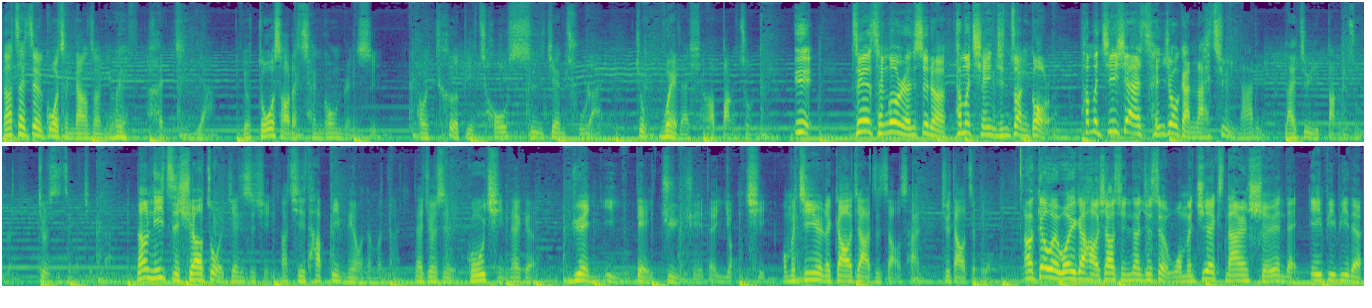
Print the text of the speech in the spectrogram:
然后在这个过程当中，你会很惊讶，有多少的成功人士他会特别抽时间出来，就为了想要帮助你。因为这些成功人士呢，他们钱已经赚够了，他们接下来成就感来自于哪里？来自于帮助人，就是这么简单。然后你只需要做一件事情，啊，其实它并没有那么难，那就是鼓起那个愿意被拒绝的勇气。我们今日的高价值早餐就到这边。啊，各位，我有一个好消息，那就是我们 GX 男人学院的 APP 的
